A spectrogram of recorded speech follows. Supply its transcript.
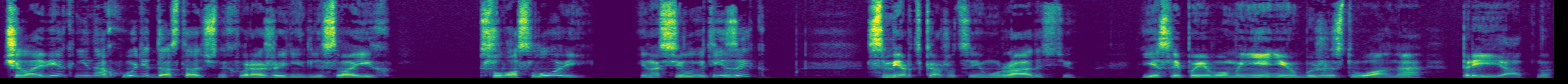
Человек не находит достаточных выражений для своих словословий и насилует язык. Смерть кажется ему радостью, если, по его мнению, божеству она приятна.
